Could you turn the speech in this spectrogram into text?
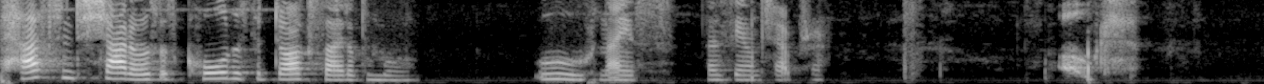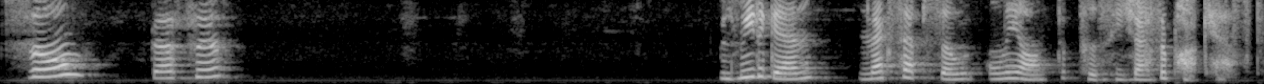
passed into shadows as cold as the dark side of the moon. Ooh, nice. That's the end of the chapter. Okay. So, that's it. We'll meet again next episode only on the Percy Jackson podcast.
